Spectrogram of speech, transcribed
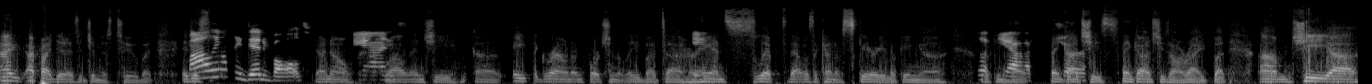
I, I probably did it as a gymnast too, but it Molly just, only did vault. I know. And... Well, and she uh, ate the ground, unfortunately, but uh, her yeah. hands slipped. That was a kind of scary looking. Uh, looking yeah, vault. Thank sure. God she's thank God she's all right. But um, she. Uh,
